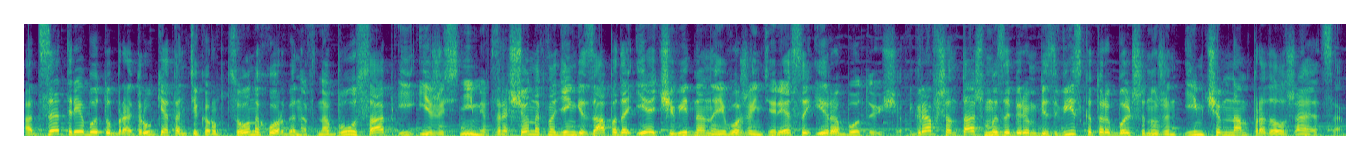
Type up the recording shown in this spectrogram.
АДЗ требует убрать руки от антикоррупционных органов НАБУ, САП и иже с ними, взращенных на деньги Запада и, очевидно, на его же интересы и работающих. Игра в шантаж «мы заберем безвиз», который больше нужен им, чем нам, продолжается.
